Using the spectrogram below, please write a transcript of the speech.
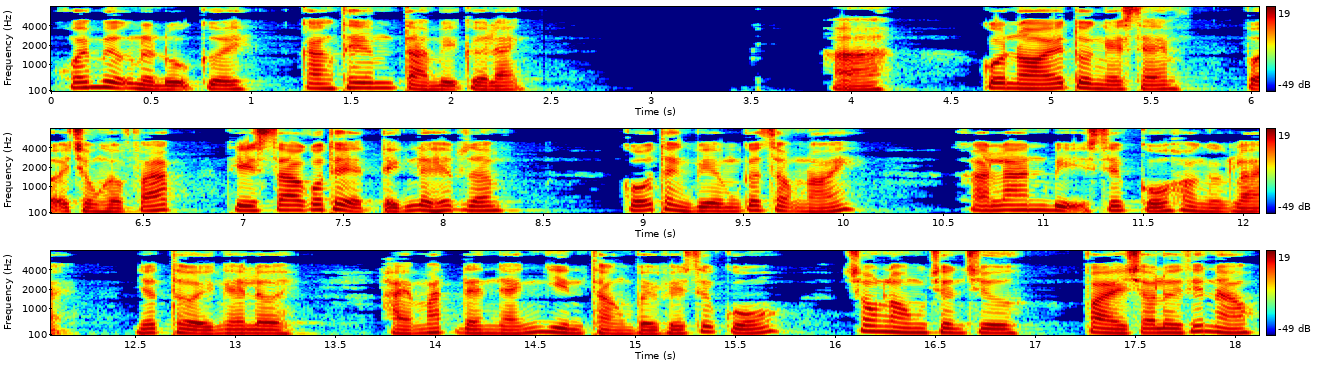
khóe miệng nở nụ cười, càng thêm tà mị cười lạnh. "Hả? Cô nói tôi nghe xem, vợ chồng hợp pháp thì sao có thể tính là hiếp dâm?" Cố Thành Viêm cất giọng nói. Khả Lan bị sếp Cố hỏi ngược lại, nhất thời nghe lời, hai mắt đen nhánh nhìn thẳng về phía sếp Cố, trong lòng chần chừ phải trả lời thế nào.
